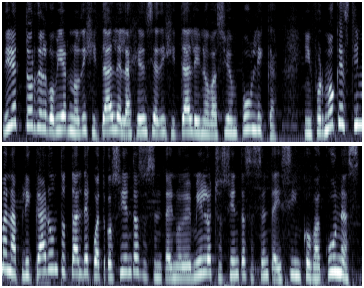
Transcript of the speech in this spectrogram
director del Gobierno Digital de la Agencia Digital de Innovación Pública. Informó que estiman aplicar un total de 469.865 vacunas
